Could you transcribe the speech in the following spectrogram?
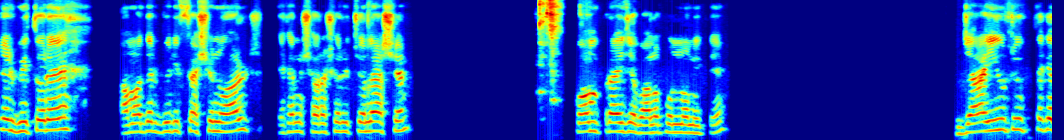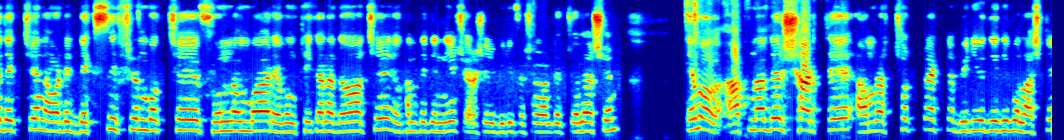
এর ভিতরে আমাদের বিডি ফ্যাশন ওয়ার্ল্ড, এখানে সরাসরি চলে আসেন। কম প্রাইজে ভালো পণ্য নিতে। যারা ইউটিউব থেকে দেখছেন, আমাদের ডেসক্রিপশন বক্সে ফোন নাম্বার এবং ঠিকানা দেওয়া আছে, ওখান থেকে নিয়ে সরাসরি বিডি ফ্যাশন ওয়ার্ল্ডে চলে আসেন। এবং আপনাদের স্বার্থে আমরা ছোট্ট একটা ভিডিও দিয়ে দিব লাস্টে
